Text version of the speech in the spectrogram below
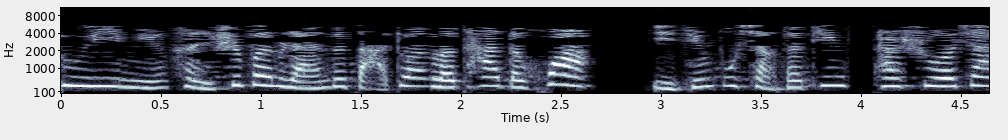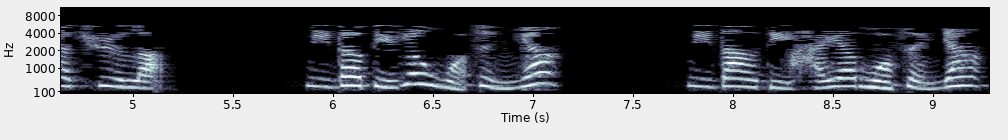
陆一鸣很是愤然的打断了他的话，已经不想再听他说下去了。你到底要我怎样？你到底还要我怎样？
